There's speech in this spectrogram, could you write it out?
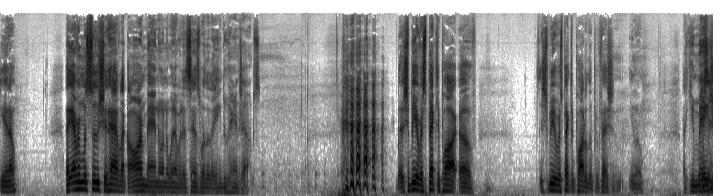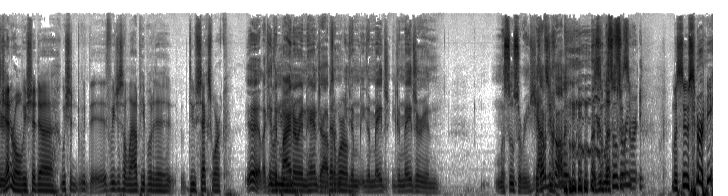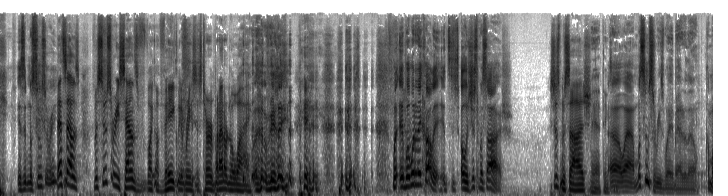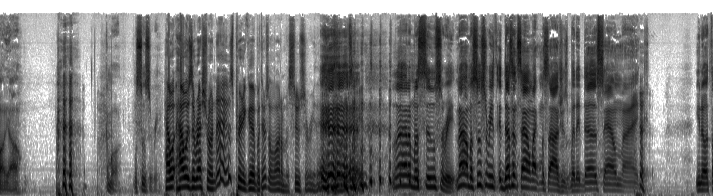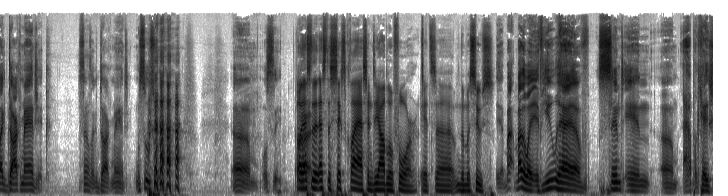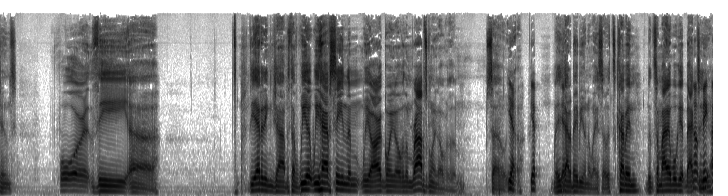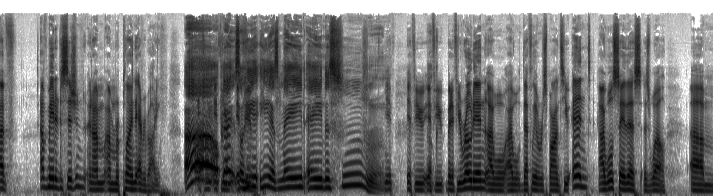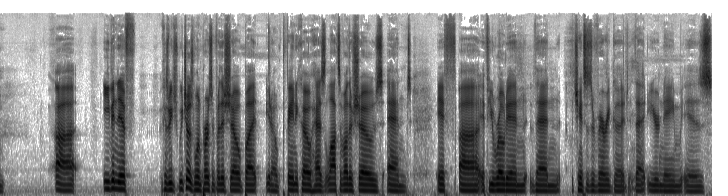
You know? Like every masseuse should have like an armband on or whatever that says whether they can do hand jobs. but it should be a respected part of it should be a respected part of the profession, you know. Like you just major in general, we should uh, we should we, if we just allowed people to do sex work. Yeah, like you can minor in hand jobs. better and world. You can you can major you can major in masseusery. Is that what you call it? Is it masseusery? Masseusery. Is it masseusery? That sounds masseusery sounds like a vaguely racist term, but I don't know why. really? but, but what do they call it? It's just, oh, it's just massage. It's just massage. Yeah, I think so. Oh wow, masseusery's way better though. Come on, y'all. Come on, masseusery. How how was the restaurant? Eh, it was pretty good, but there's a lot of masseusery there. You know what I'm saying? A lot of masseusery. No, masseusery. It doesn't sound like massages, but it does sound like, you know, it's like dark magic. sounds like dark magic. Masseusery. um, we'll see. Oh, that's the that's the sixth class in Diablo Four. It's uh, the masseuse. Yeah. By, by the way, if you have sent in um, applications for the uh, the editing job and stuff, we we have seen them. We are going over them. Rob's going over them. So you Yep, know. yep. But he's Yep. got a baby on the way, so it's coming. But somebody will get back No, to you. I've I've made a decision, and I'm I'm replying to everybody. oh, if you- okay. if so you- he he has made a decision. If you if you but if you wrote in, I will I will definitely respond to you. And I will say this as well. Um, uh, even if because we we chose one person for this show, but you know, Fanico has lots of other shows, and if uh, if you wrote in, then the chances are very good that your name is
